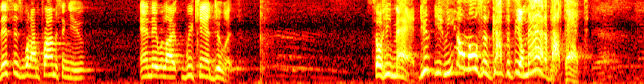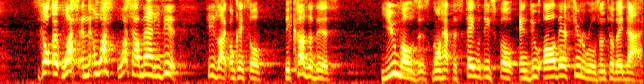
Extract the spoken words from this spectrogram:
This is what I'm promising you. And they were like, We can't do it. So he mad. You, you, know, Moses got to feel mad about that. So uh, watch, and watch, watch how mad he's here. He's like, okay, so because of this, you, Moses, gonna have to stay with these folk and do all their funerals until they die.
